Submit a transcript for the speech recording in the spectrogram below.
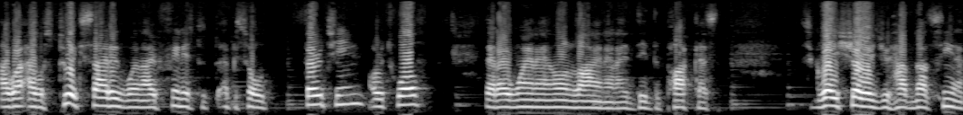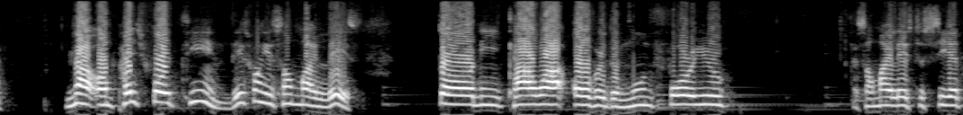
I, I was too excited when I finished episode 13 or 12 that I went online and I did the podcast. It's a great show if you have not seen it. Now, on page 14, this one is on my list. Tonikawa Over the Moon for You. It's on my list to see it.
